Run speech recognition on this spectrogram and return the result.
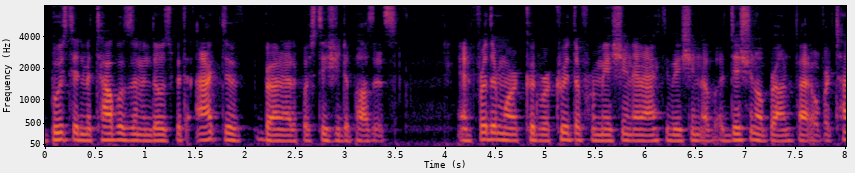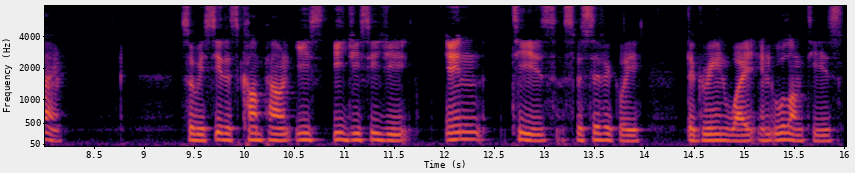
boosted metabolism in those with active brown adipose tissue deposits, and furthermore could recruit the formation and activation of additional brown fat over time. So we see this compound EGCG in teas, specifically the green, white, and oolong teas,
